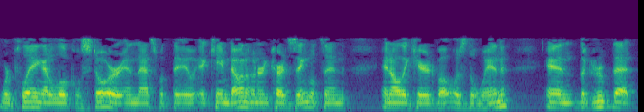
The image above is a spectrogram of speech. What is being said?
were playing at a local store and that's what they it came down 100 card singleton and all they cared about was the win. And the group that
